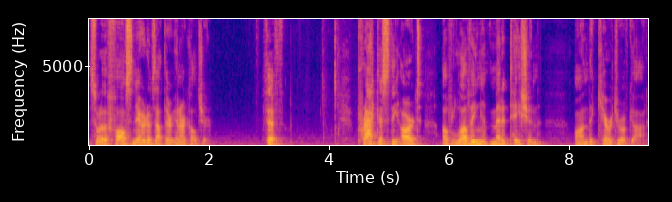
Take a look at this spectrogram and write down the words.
sort of the false narratives out there in our culture. Fifth, practice the art of loving meditation on the character of God.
